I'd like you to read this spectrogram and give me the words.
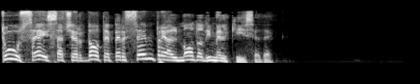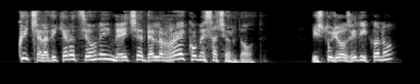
tu sei sacerdote per sempre al modo di Melchisedec. Qui c'è la dichiarazione invece del re come sacerdote. Gli studiosi dicono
